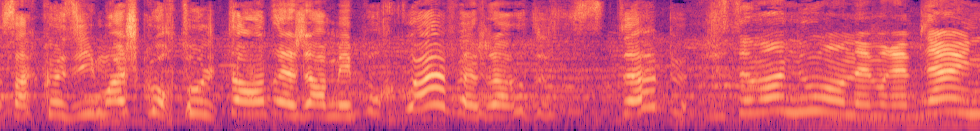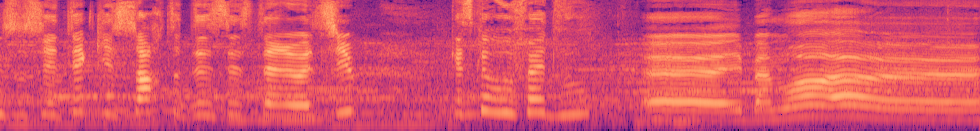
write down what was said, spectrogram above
Sarkozy, moi je cours tout le temps, genre mais pourquoi? Enfin genre Justement, nous, on aimerait bien une société qui sorte de ces stéréotypes. Qu'est-ce que vous faites, vous? Euh, et ben moi, euh,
